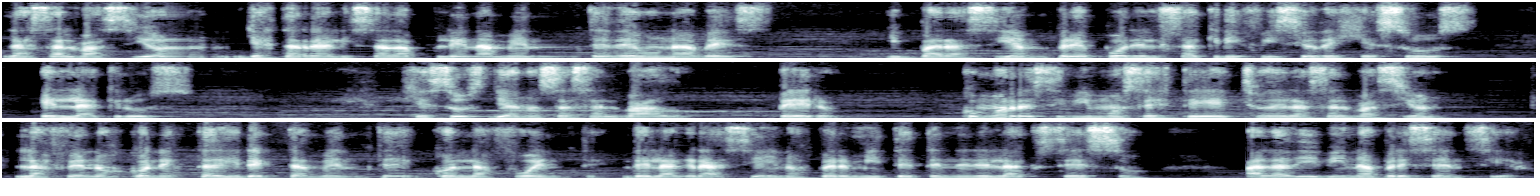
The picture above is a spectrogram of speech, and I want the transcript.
La salvación ya está realizada plenamente de una vez y para siempre por el sacrificio de Jesús en la cruz. Jesús ya nos ha salvado, pero ¿cómo recibimos este hecho de la salvación? La fe nos conecta directamente con la fuente de la gracia y nos permite tener el acceso a la divina presencia.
